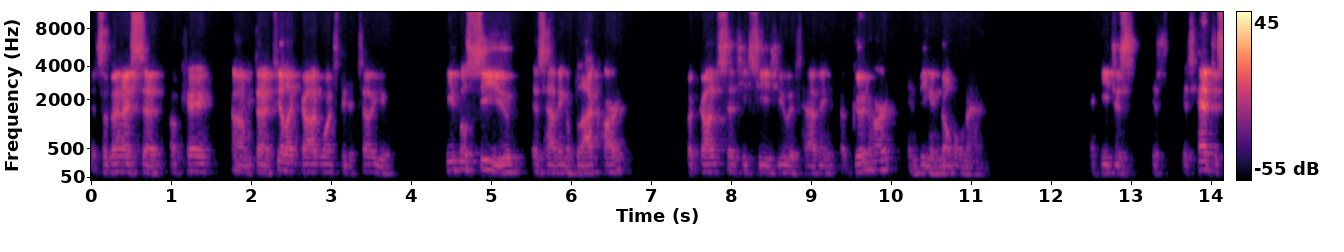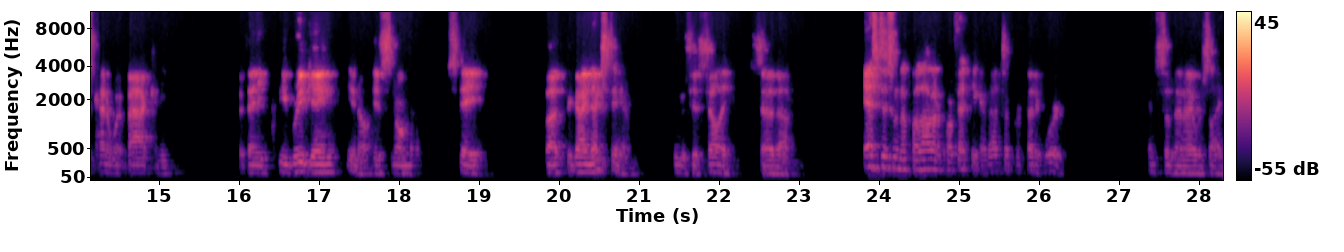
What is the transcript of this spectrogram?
And so then I said, okay, um, then I feel like God wants me to tell you, people see you as having a black heart, but God says he sees you as having a good heart and being a noble man. And he just, his, his head just kind of went back and he, then he, he regained, you know, his normal state. But the guy next to him, who was his cellie, said, uh, Esta es una palabra profética. That's a prophetic word. And so then I was like,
